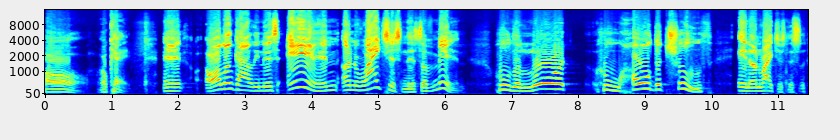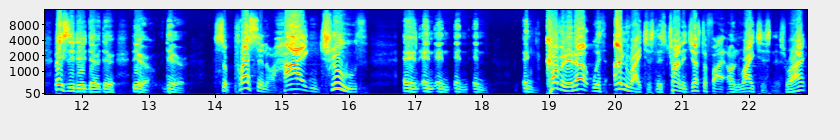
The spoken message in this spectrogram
All. Okay. And all ungodliness and unrighteousness of men, who the Lord, who hold the truth in unrighteousness. Basically, they're they're they're they're, they're suppressing or hiding truth and and and and and and covering it up with unrighteousness, trying to justify unrighteousness, right?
